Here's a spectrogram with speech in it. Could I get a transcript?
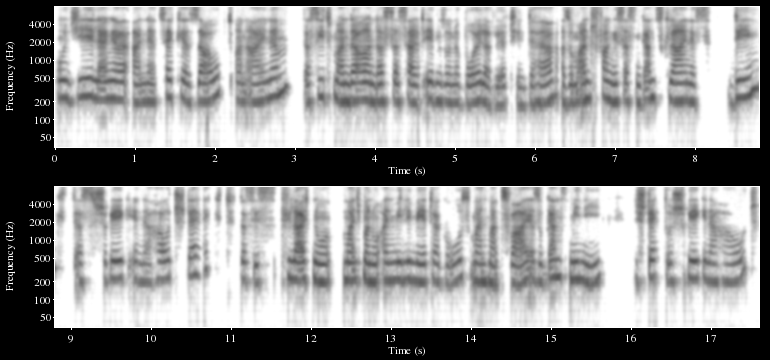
und je länger eine Zecke saugt an einem, das sieht man daran, dass das halt eben so eine Beule wird hinterher. Also am Anfang ist das ein ganz kleines Ding, das schräg in der Haut steckt. Das ist vielleicht nur manchmal nur ein Millimeter groß, manchmal zwei, also ganz mini. Die steckt so schräg in der Haut.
